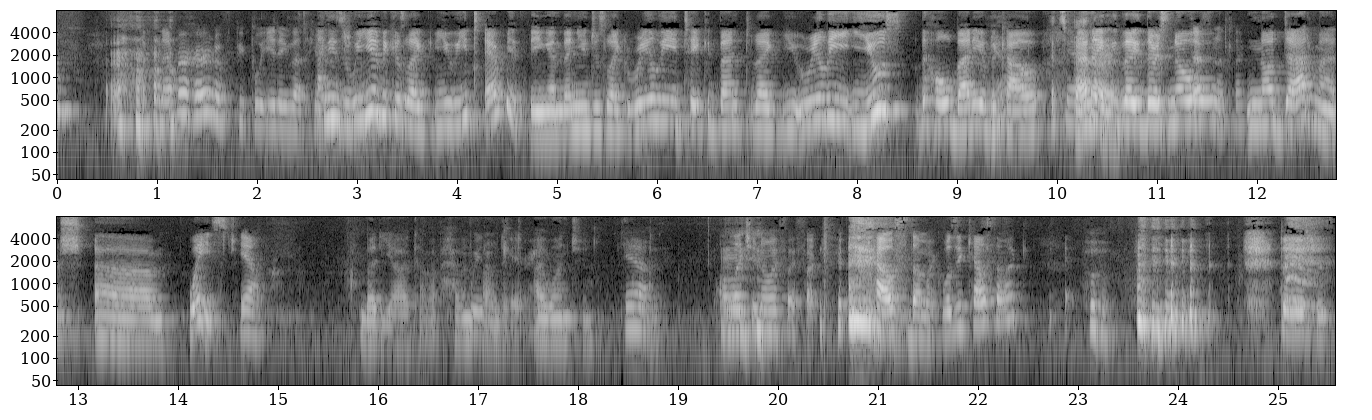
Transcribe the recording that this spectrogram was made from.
I've never heard of people eating that here. and it's actually. weird because like you eat everything, and then you just like really take advantage, like you really use the whole body of the Yeah. cow. It's Yeah. better. Like, like there's no Definitely. not that much um, waste. Yeah, But yeah, I haven't We found don't it. care. I want to. yeah. I'll let you know if I find it. cow stomach. Was it cow stomach? Delicious.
